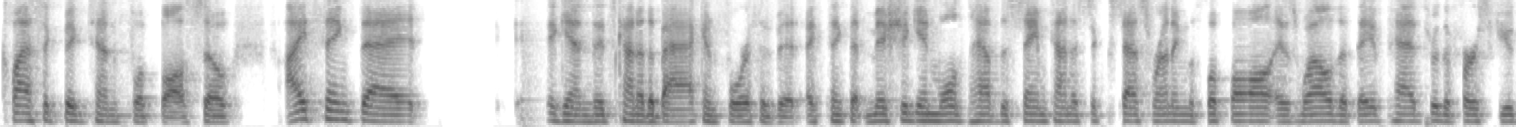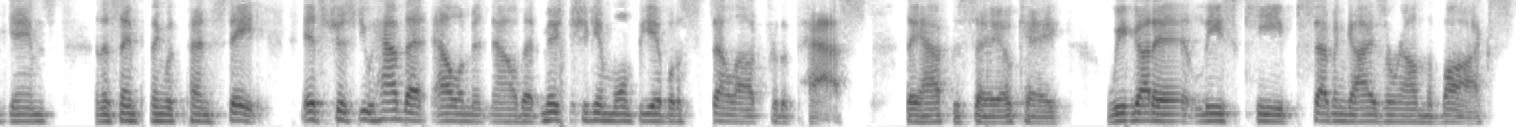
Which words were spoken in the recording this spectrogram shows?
classic Big Ten football. So I think that again, it's kind of the back and forth of it. I think that Michigan won't have the same kind of success running the football as well that they've had through the first few games, and the same thing with Penn State It's just you have that element now that Michigan won't be able to sell out for the pass. They have to say, okay, we got to at least keep seven guys around the box.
